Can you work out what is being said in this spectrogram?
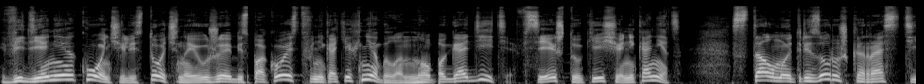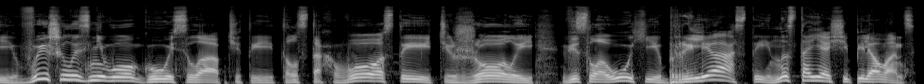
Видения кончились точно, и уже беспокойств никаких не было. Но погодите, всей штуки еще не конец. Стал мой трезорушка расти, вышел из него гусь лапчатый, толстохвостый, тяжелый, веслоухий, брылястый, настоящий пиляванс.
